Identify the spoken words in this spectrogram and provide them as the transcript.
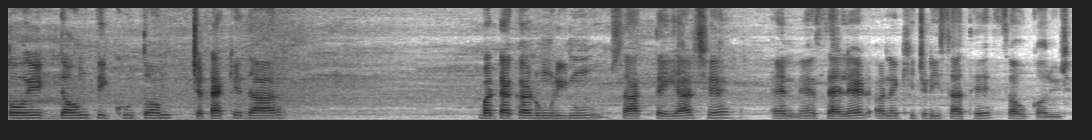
તો એકદમ તીખું તમ ચટાકેદાર બટાકા ડુંગળીનું શાક તૈયાર છે. એને સેલેડ અને ખીચડી સાથે સર્વ કર્યું છે.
